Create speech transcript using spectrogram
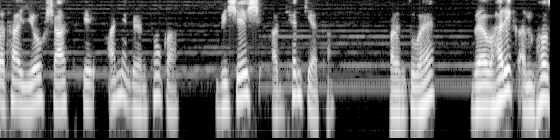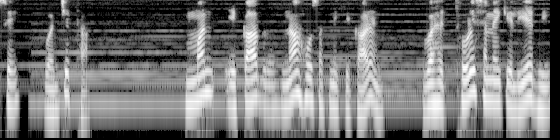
तथा योग शास्त्र के अन्य ग्रंथों का विशेष अध्ययन किया था, परंतु वह व्यवहारिक अनुभव से वंचित था। मन एकाग्र न हो सकने के कारण वह थोड़े समय के लिए भी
